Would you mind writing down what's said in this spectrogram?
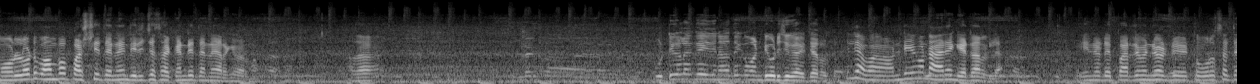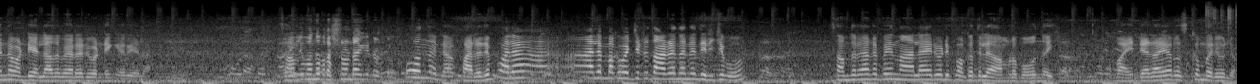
മുകളിലോട്ട് പോകുമ്പോൾ പക്ഷി തന്നെ തിരിച്ച് സെക്കൻഡിൽ തന്നെ ഇറങ്ങി വരണം. അത്. കുട്ടികളൊക്കെ ഇതിനകത്തേക്ക് വണ്ടി ഓടിച്ച് കയറ്റാറുണ്ട്? ഇല്ല വണ്ടിയും കൊണ്ട് ആരെയും കയറ്റാറില്ല. ഇതിന് ഡിപ്പാർട്ട്മെന്റ് വണ്ടി ടൂറിസത്തിന്റെ വണ്ടി അല്ലാതെ വേറെ ഒരു വണ്ടിയും കയറിയല്ല. വന്ന് പ്രശ്നം ഉണ്ടാക്കിയിട്ടുണ്ടോ? ഒന്നുമില്ല. പലരും പല ആലമ്പൊക്കെ വെച്ചിട്ട് താഴെ തന്നെ തിരിച്ചു പോകും. സമുദ്രനാരപ്പം നാലായിരം അടി പൊക്കത്തിലാണ് നമ്മൾ പോകുന്നത്. അപ്പോൾ അതിന്റേതായ റിസ്ക്കും വരുമല്ലോ.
